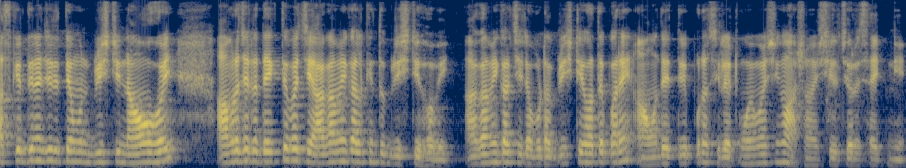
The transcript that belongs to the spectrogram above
আজকের দিনে যদি তেমন বৃষ্টি নাও হয়, আমরা যেটা দেখতে পাচ্ছি, আগামীকাল কিন্তু বৃষ্টি হবেই। আগামীকাল চিটাপোটা বৃষ্টি হতে পারে আমাদের ত্রিপুরা, সিলেট, ময়মনসিংহ, আসামের শিলচরের সাইড নিয়ে।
